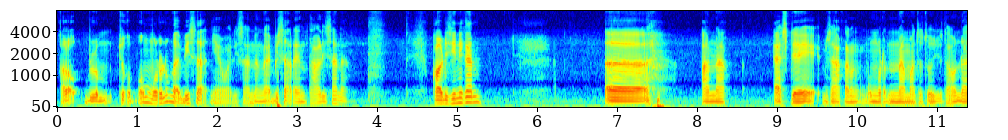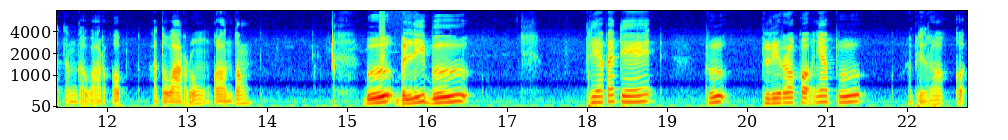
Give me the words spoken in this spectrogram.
kalau belum cukup umur lu nggak bisa nyewa di sana nggak bisa rental di sana. Kalau di sini kan uh, anak SD misalkan umur 6 atau 7 tahun datang ke warkop atau warung kelontong. Bu, beli bu. Beli apa dek? Bu, beli rokoknya bu. Beli rokok.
